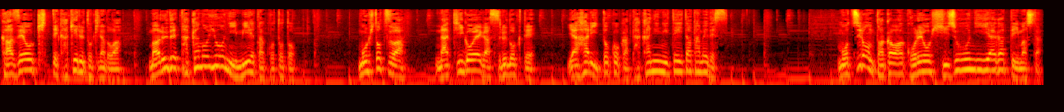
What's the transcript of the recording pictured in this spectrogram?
風を切ってかける時などは、まるで鷹のように見えたことと、もう一つは、鳴き声が鋭くて、やはりどこか鷹に似ていたためです。もちろん鷹はこれを非常に嫌がっていました。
